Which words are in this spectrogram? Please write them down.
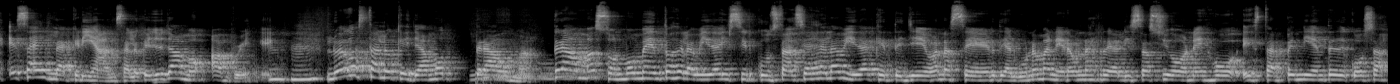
Esa es es la crianza, lo que yo llamo upbringing. Luego está lo que llamo trauma. Traumas son momentos de la vida y circunstancias de la vida que te llevan a hacer de alguna manera unas realizaciones o estar pendiente de cosas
